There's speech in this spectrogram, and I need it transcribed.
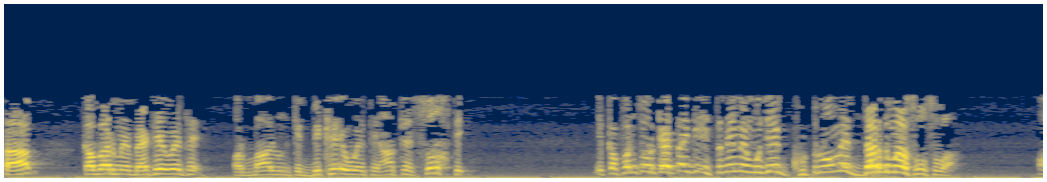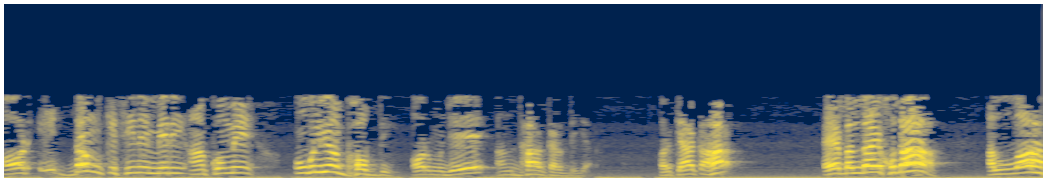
صاحب قبر میں بیٹھے ہوئے تھے اور بال ان کے بکھرے ہوئے تھے، آنکھیں سرخ تھی یہ کفن چور کہتا ہے کہ اتنے میں مجھے گھٹنوں میں درد محسوس ہوا۔ اور ایک دم کسی نے میری آنکھوں میں انگلیاں گھونپ دی اور مجھے اندھا کر دیا۔ اور کیا کہا؟ اے بندہ خدا، اللہ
